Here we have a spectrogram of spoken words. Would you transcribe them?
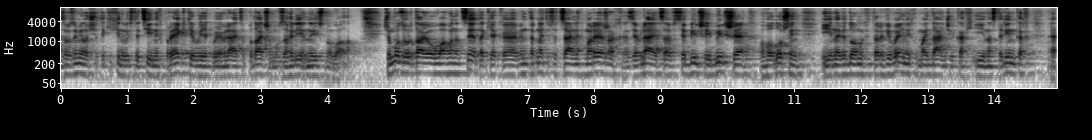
Зрозуміло, що таких інвестиційних проєктів, як виявляється, подальшому взагалі не існувало. Чому звертаю увагу на це? Так як е, в інтернеті, в соціальних мережах з'являється все більше і більше оголошень і на відомих торгівельних майданчиках, і на сторінках е,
